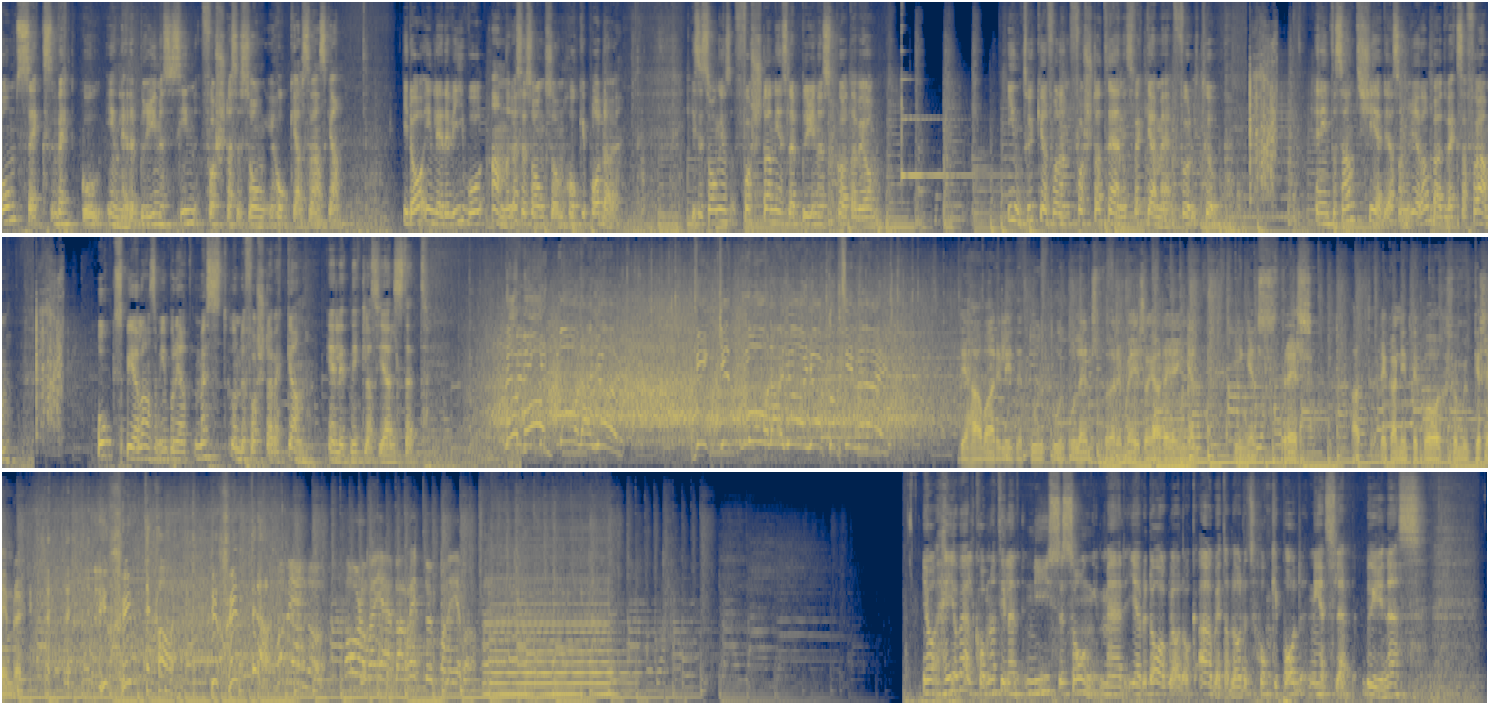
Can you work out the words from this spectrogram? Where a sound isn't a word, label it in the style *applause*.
Om sex veckor inleder Brynäs sin första säsong i Hockeyallsvenskan. Idag inleder vi vår andra säsong som hockeypoddare. I säsongens första nedsläpp Brynäs pratar vi om intrycken från en första träningsvecka med full trupp. En intressant kedja som redan börjat växa fram och spelaren som imponerat mest under första veckan, enligt Niklas Hjellstedt. Men vilket mål han gör! Vilket mål han gör, Jakob Silfverberg! Det har varit lite tur turbulens före mig så jag hade ingen, ingen stress att det kan inte gå så mycket sämre. Hur skjuter karln? Hur skjuter han? Kom igen då! Ta de här jävla rätt upp och ner bara. Ja, hej och välkomna till en ny säsong med Gefle Dagblad och Arbetarbladets hockeypodd Nedsläpp Brynäs.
